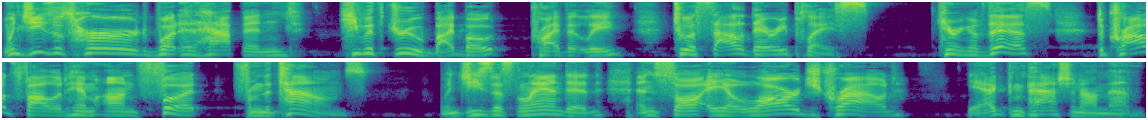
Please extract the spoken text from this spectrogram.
When Jesus heard what had happened, he withdrew by boat privately to a solitary place Hearing of this, the crowds followed him on foot from the towns. When Jesus landed and saw a large crowd, he had compassion on them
